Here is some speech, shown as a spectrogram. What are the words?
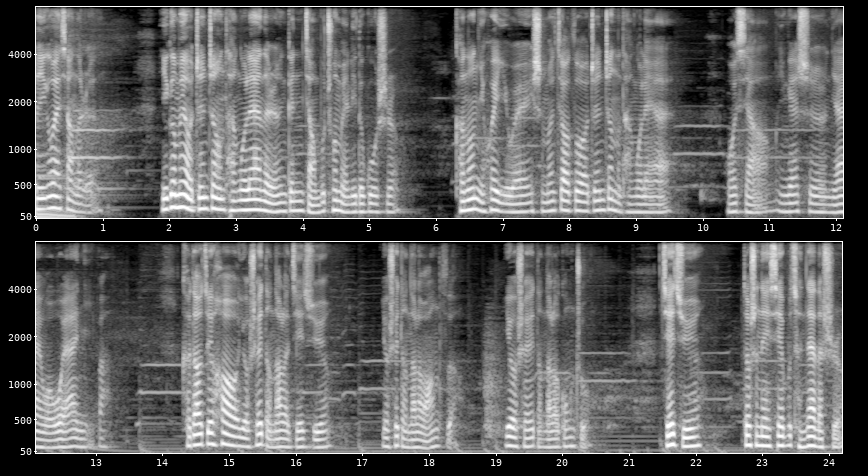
是一个外向的人，一个没有真正谈过恋爱的人，跟你讲不出美丽的故事。可能你会以为什么叫做真正的谈过恋爱？我想应该是你爱我，我也爱你吧。可到最后，有谁等到了结局？有谁等到了王子？又有谁等到了公主？结局都是那些不存在的事，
